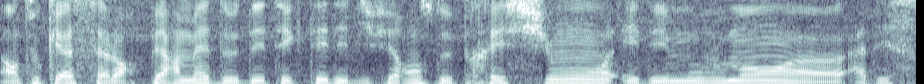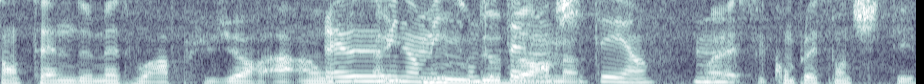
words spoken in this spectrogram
En tout cas, ça leur permet de détecter des différences de pression et des mouvements euh, à des centaines de mètres, voire à plusieurs, à un ou Ah deux- oui, à oui, une non, mais ils ou sont deux totalement bornes. cheatés. Hein. Mm. Ouais, c'est complètement cheaté.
